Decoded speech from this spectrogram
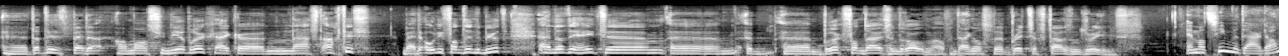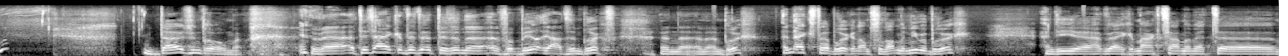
Uh, dat is bij de Armand Sunierbrug, eigenlijk uh, naast Artis bij de olifant in de buurt. En dat heet uh, uh, uh, Brug van Duizend Dromen, of in het Engels de Bridge of Thousand Dreams. En wat zien we daar dan? Duizend dromen. we, het is eigenlijk het, het is een, een verbeel, ja, het is een brug, een, een, een, brug, een extra brug in Amsterdam, een nieuwe brug. En die hebben wij gemaakt samen met ehm,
